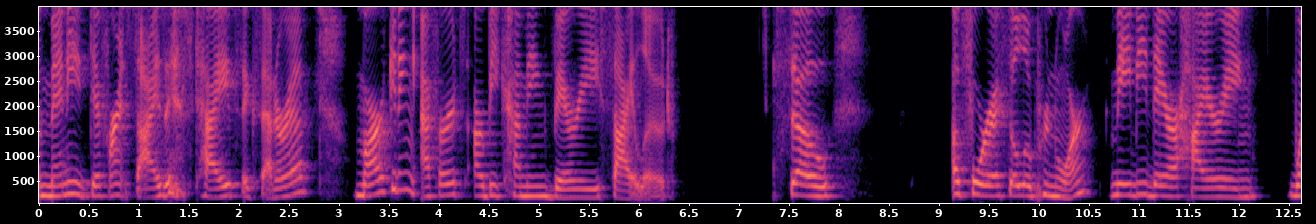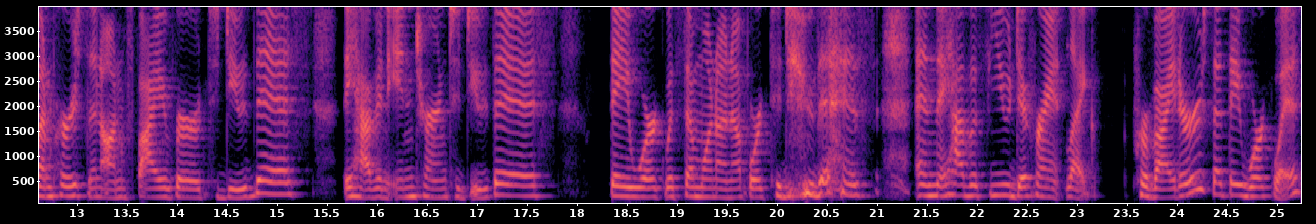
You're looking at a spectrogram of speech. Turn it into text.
many different sizes, types, etc., marketing efforts are becoming very siloed. So, uh, for a solopreneur, maybe they are hiring one person on Fiverr to do this, they have an intern to do this, they work with someone on Upwork to do this and they have a few different like providers that they work with.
